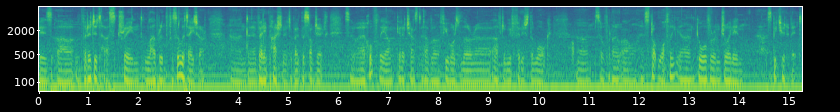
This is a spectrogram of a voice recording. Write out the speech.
is a Veriditas trained labyrinth facilitator and uh, very passionate about the subject, so uh, hopefully I'll get a chance to have a few words with her uh, after we've finished the walk. Um, so for now I'll stop waffling and go over and join in. speak to you in a bit.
